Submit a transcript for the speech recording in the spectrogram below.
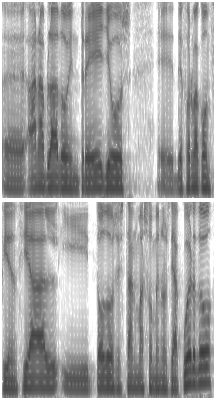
eh, han hablado entre ellos de forma confidencial y todos están más o menos de acuerdo?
